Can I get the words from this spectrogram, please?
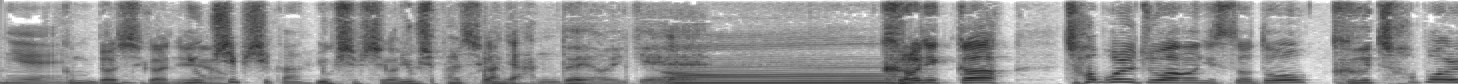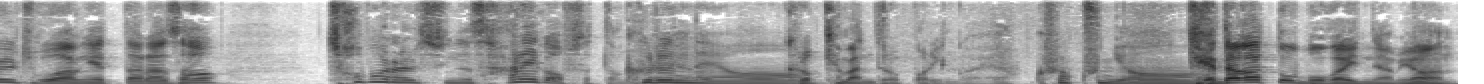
8시간. 예. 그럼 몇 시간이에요? 60시간. 60시간, 68시간이 안 돼요, 이게. 어. 그러니까 처벌 조항은 있어도 그 처벌 조항에 따라서 처벌할 수 있는 사례가 없었던 거예요. 그렇네요. 그렇게 만들어 버린 거예요. 그렇군요. 게다가 또 뭐가 있냐면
